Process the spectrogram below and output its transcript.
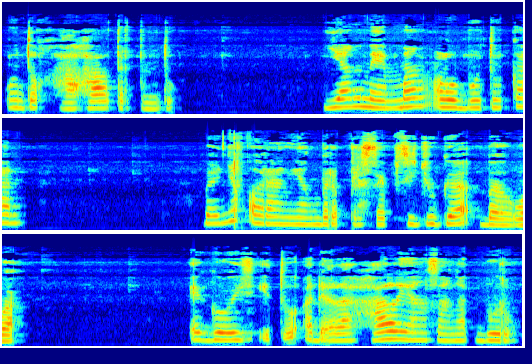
untuk hal-hal tertentu yang memang lo butuhkan. Banyak orang yang berpersepsi juga bahwa egois itu adalah hal yang sangat buruk.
